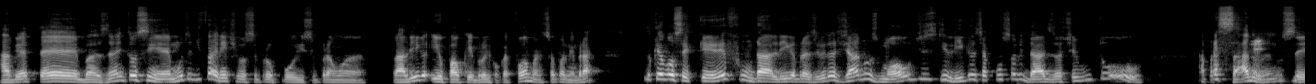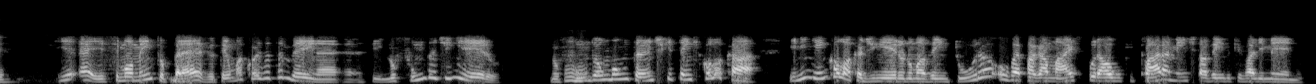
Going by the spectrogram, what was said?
Javier Tebas, né? Então, assim, é muito diferente você propor isso para uma La Liga, e o pau quebrou de qualquer forma, né? só para lembrar, do que você querer fundar a Liga Brasileira já nos moldes de ligas já consolidadas. Eu achei muito apressado, né? Não sei. E é, esse momento prévio tem uma coisa também, né? É, assim, no fundo é dinheiro. No uhum. fundo uhum. é um montante que tem que colocar. E ninguém coloca dinheiro numa aventura ou vai pagar mais por algo que claramente está vendo que vale menos.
